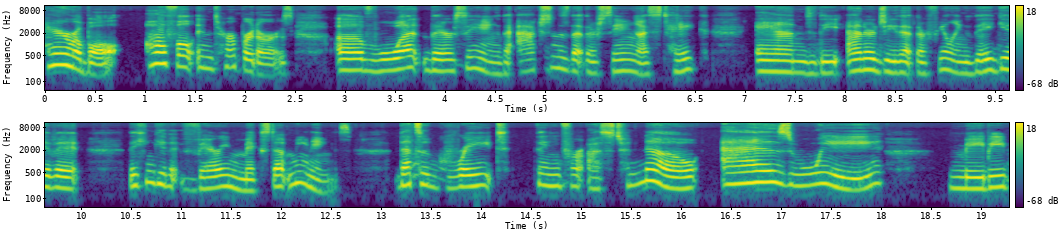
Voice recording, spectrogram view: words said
terrible, awful interpreters of what they're seeing, the actions that they're seeing us take, and the energy that they're feeling, they give it, they can give it very mixed up meanings. That's a great thing for us to know as we maybe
